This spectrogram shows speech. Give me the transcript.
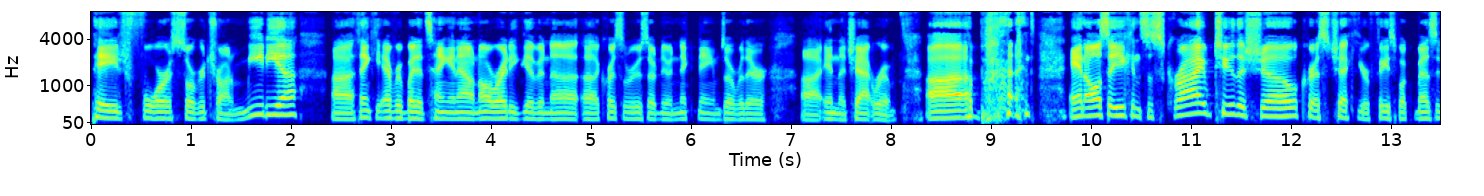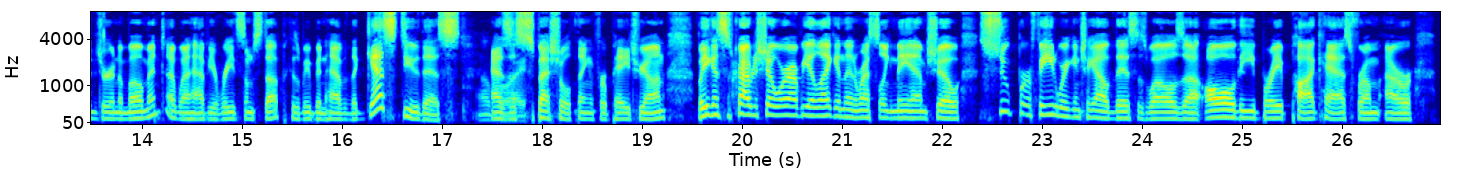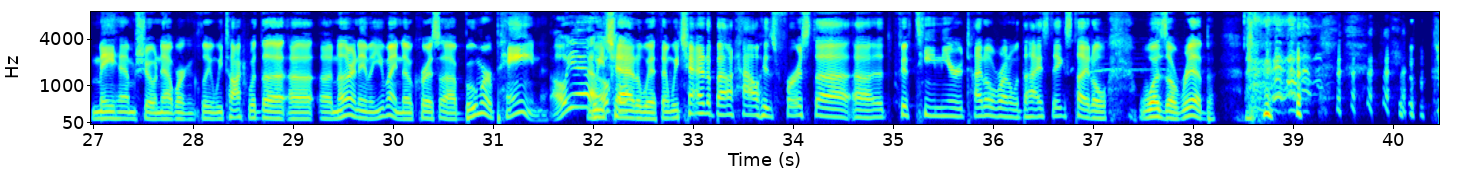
page for Sorgatron Media. Uh, thank you everybody that's hanging out and already giving uh, uh, Chris LeRusso new nicknames over there uh, in the chat room. Uh, but and also you can subscribe to the show. Chris, check your Facebook Messenger in a moment. I'm going to have you read some stuff because we've been having the guests do this Oh, as a special thing for Patreon. But you can subscribe to the show wherever you like, and then Wrestling Mayhem Show Super Feed, where you can check out this as well as uh, all the Brave podcasts from our Mayhem Show network, including we talked with another name that you might know, Chris, uh, Boomer Payne. Oh yeah, we okay. Chatted with, and we chatted about how his first uh, uh, 15 year title run with the high stakes title was a rib.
